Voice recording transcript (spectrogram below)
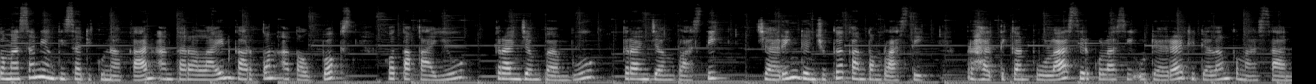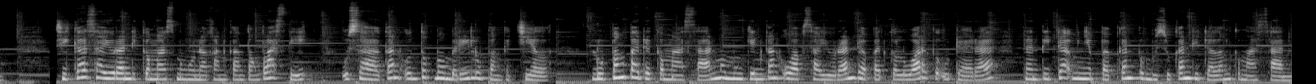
Kemasan yang bisa digunakan antara lain karton atau box, kotak kayu, keranjang bambu, keranjang plastik, jaring, dan juga kantong plastik. Perhatikan pula sirkulasi udara di dalam kemasan. Jika sayuran dikemas menggunakan kantong plastik, usahakan untuk memberi lubang kecil. Lubang pada kemasan memungkinkan uap sayuran dapat keluar ke udara dan tidak menyebabkan pembusukan di dalam kemasan.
